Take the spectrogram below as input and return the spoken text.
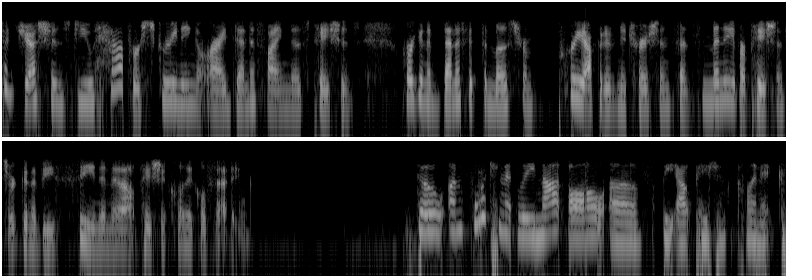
suggestions do you have for screening or identifying those patients who are going to benefit the most from preoperative nutrition since many of our patients are going to be seen in an outpatient clinical setting? So, unfortunately, not all of the outpatient clinics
